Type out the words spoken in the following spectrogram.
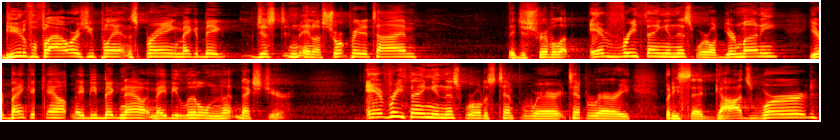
Beautiful flowers you plant in the spring, make a big, just in, in a short period of time, they just shrivel up. Everything in this world, your money, your bank account may be big now, it may be little next year. Everything in this world is temporary, temporary, but he said God's word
